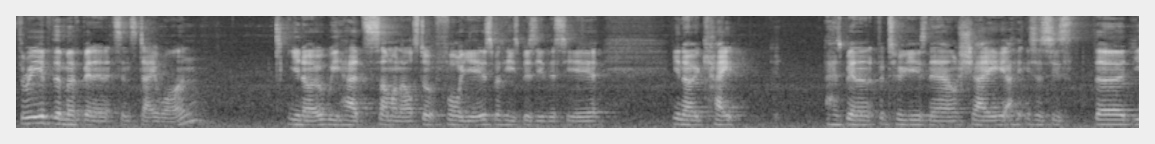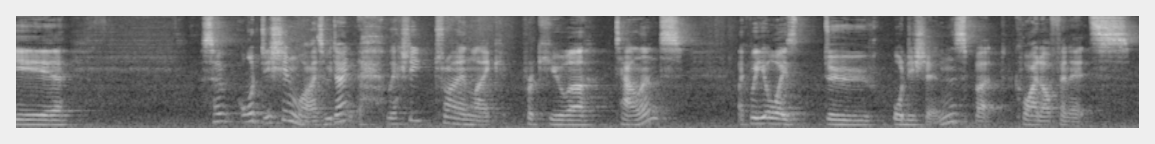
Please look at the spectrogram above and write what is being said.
Three of them have been in it since day one you know, we had someone else do it for four years, but he's busy this year. You know, Kate has been in it for two years now. Shay, I think this is his third year. So audition wise, we don't. We actually try and like procure talent. Like we always do auditions, but quite often it's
